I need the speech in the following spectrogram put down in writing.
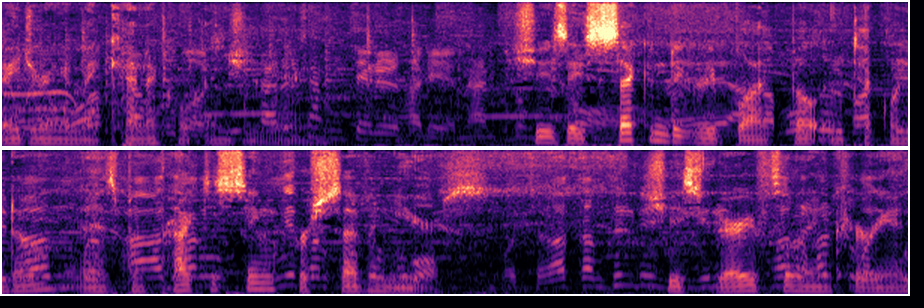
majoring in mechanical engineering. 상대를 하는 한 She is a second degree black belt in Taekwondo and has been practicing for seven years. She is very fluent in Korean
